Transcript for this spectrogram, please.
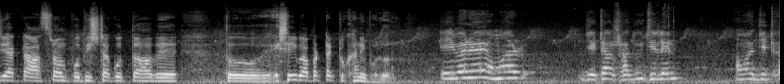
যে একটা আশ্রম প্রতিষ্ঠা করতে হবে? তো সেই ব্যাপারটা একটুখানি বলুন। এইবারে আমার যেটা সাধু ছিলেন আমার যেটা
